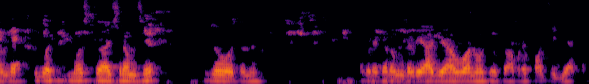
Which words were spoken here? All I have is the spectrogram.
અંદર ખૂબ જ મસ્ત આશ્રમ છે. જુઓ તમે. આપણે કરમદડી આજે આવવાનું હતું તો આપણે પહોંચી ગયા હતા.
